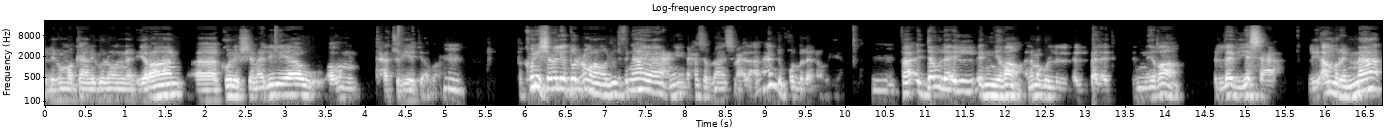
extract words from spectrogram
اللي هم كانوا يقولون إيران آه، كوريا الشمالية وأظن الاتحاد السوفيتي أظن. كوريا الشمالية طول عمرها موجودة. في النهاية يعني حسب ما نسمع الآن عندهم قنبله نوويه فالدولة النظام أنا ما أقول البلد النظام الذي يسعى لأمر ما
